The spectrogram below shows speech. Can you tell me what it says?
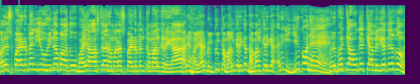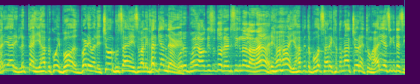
अरे स्पाइडरमैन ये हुई ना बात हो। भाई आज तो यार हमारा स्पाइडरमैन कमाल करेगा। अरे हाँ यार बिल्कुल कमाल करेगा धमाल करेगा। अरे ये कौन है? अरे भाई क्या हो गया? क्या मिल गया तेरे को? अरे यार लगता है यहाँ पे कोई बहुत बड़े वाले चोर घुसा है इस वाले घर के अंदर। अरे भाई आगे से तो रेड सिग्नल आ रहा है। अरे हाँ हाँ यहाँ पे तो बहुत सारे खतरनाक चोर है तुम्हारी ऐसी की तैसी।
